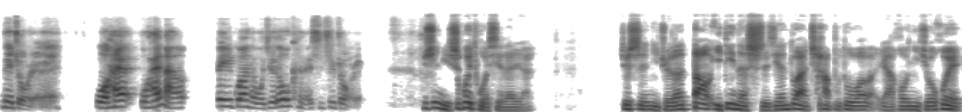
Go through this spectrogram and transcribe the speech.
那种人哎，我还我还蛮悲观的，我觉得我可能是这种人。就是你是会妥协的人，就是你觉得到一定的时间段差不多了，然后你就会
